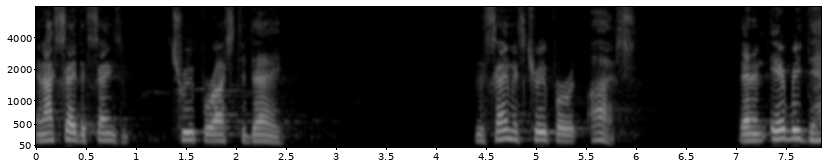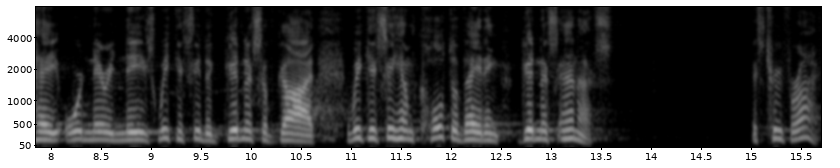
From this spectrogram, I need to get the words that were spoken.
And I say the same is true for us today. The same is true for us. That in everyday, ordinary needs, we can see the goodness of God. We can see Him cultivating goodness in us. It's true for us.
